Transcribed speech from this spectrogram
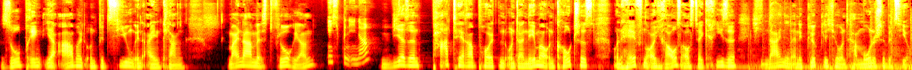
So bringt ihr Arbeit und Beziehung in Einklang. Mein Name ist Florian. Ich bin Ina. Wir sind Paartherapeuten, Unternehmer und Coaches und helfen euch raus aus der Krise hinein in eine glückliche und harmonische Beziehung.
